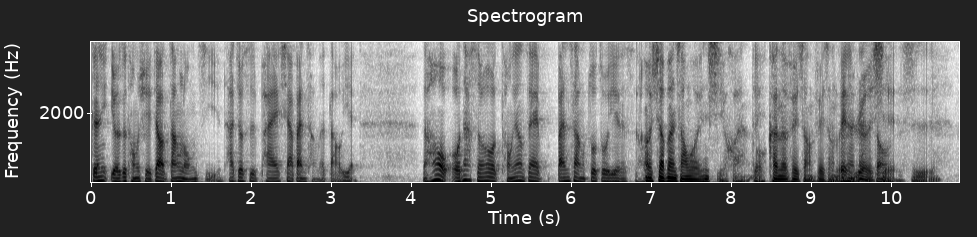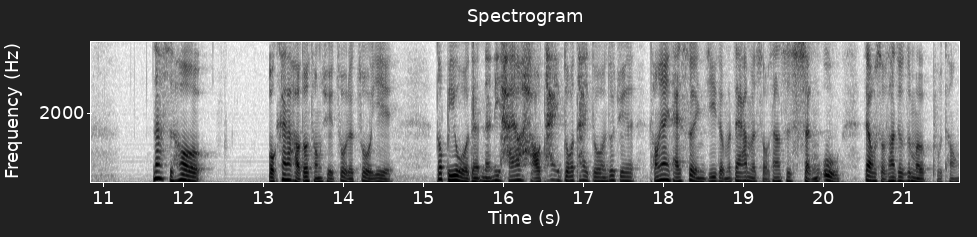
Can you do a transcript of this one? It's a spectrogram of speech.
跟有一个同学叫张龙吉，他就是拍下半场的导演。然后我那时候同样在班上做作业的时候，哦，下半场我很喜欢，对，我看得非常非常的热血。是那时候我看到好多同学做的作业都比我的能力还要好太多太多，我都觉得同样一台摄影机怎么在他们手上是神物，在我手上就这么普通。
